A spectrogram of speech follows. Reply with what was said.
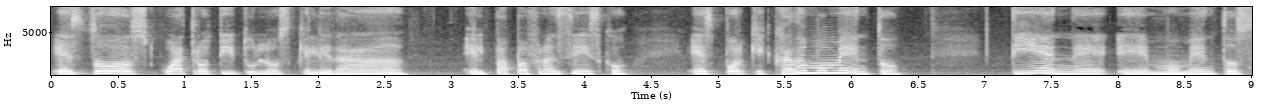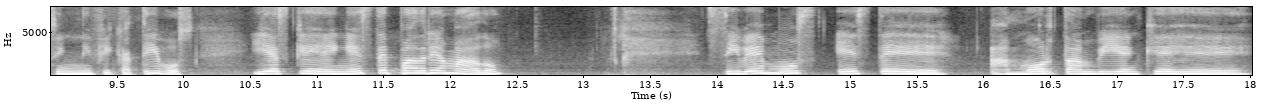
Estos cuatro títulos que le da el Papa Francisco es porque cada momento tiene eh, momentos significativos. Y es que en este Padre amado, si vemos este amor también que,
